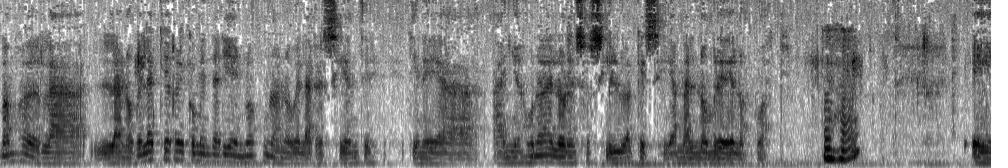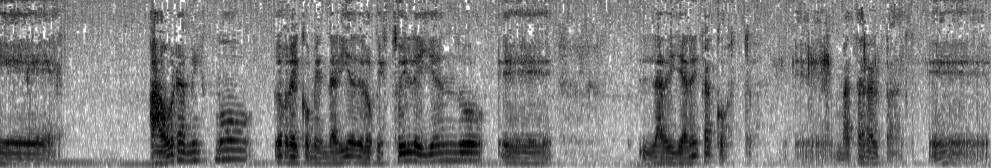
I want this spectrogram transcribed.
vamos a ver, la, la novela que recomendaría y no es una novela reciente, tiene ya años, es una de Lorenzo Silva que se llama El nombre de los nuestros. Eh, ahora mismo recomendaría de lo que estoy leyendo eh, la de Janet Acosta, eh, Matar al padre. Eh,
